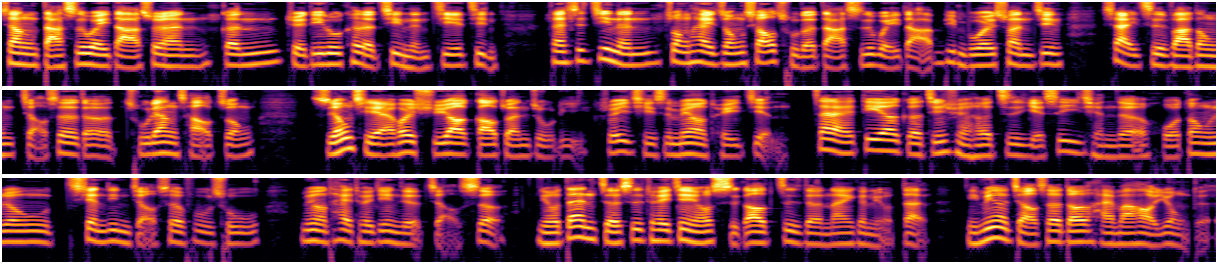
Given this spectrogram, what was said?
像达斯维达，虽然跟绝地卢克的技能接近，但是技能状态中消除的达斯维达并不会算进下一次发动角色的储量槽中，使用起来会需要高专注力，所以其实没有推荐。再来第二个精选盒子，也是以前的活动任务限定角色复出，没有太推荐的角色。扭蛋则是推荐有史高志的那一个扭蛋，里面的角色都还蛮好用的，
